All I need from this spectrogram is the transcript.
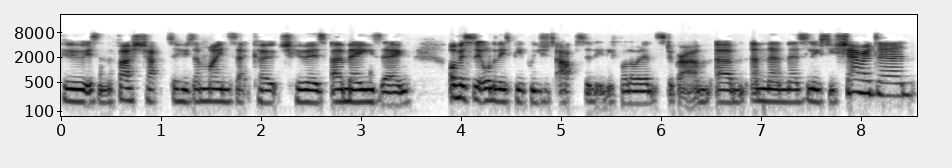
who is in the first chapter, who's a mindset coach, who is amazing. Obviously, all of these people you should absolutely follow on Instagram. Um, and then there's Lucy Sheridan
